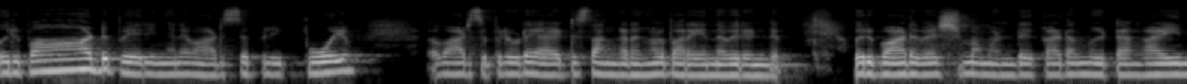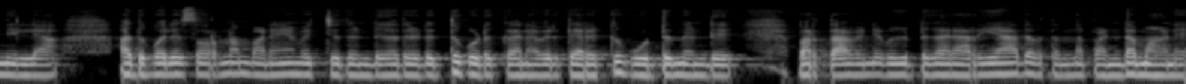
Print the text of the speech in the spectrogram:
ഒരുപാട് പേരിങ്ങനെ വാട്സപ്പിൽ ഇപ്പോഴും വാട്സപ്പിലൂടെ ആയിട്ട് സങ്കടങ്ങൾ പറയുന്നവരുണ്ട്. ഒരുപാട് വിഷമമുണ്ട് കടം വീട്ടാൻ കഴിയുന്നില്ല അതുപോലെ സ്വർണം പണയം വെച്ചതുണ്ട് അത് എടുത്തു കൊടുക്കാൻ അവർ തിരക്ക് കൂട്ടുന്നുണ്ട് ഭർത്താവിന്റെ വീട്ടുകാർ അറിയാതെ തന്ന പണ്ടമാണ്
